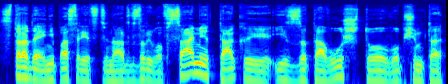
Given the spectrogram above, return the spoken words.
страдая непосредственно от взрывов сами, так и из-за того, что, в общем-то,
